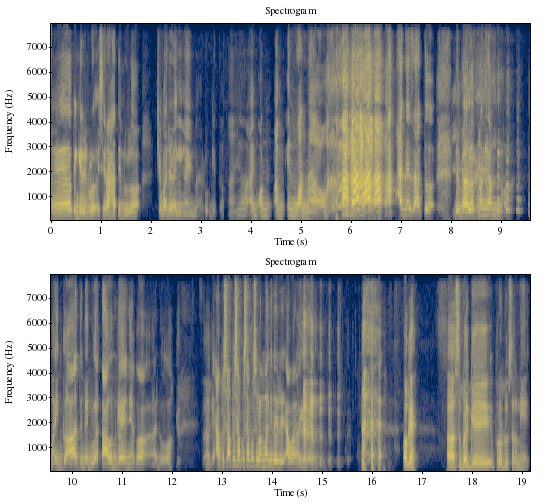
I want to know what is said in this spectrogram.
Eh, pinggirin dulu, istirahatin dulu. Coba ada lagi nggak yang baru gitu. Ayo, I'm on, I'm in one now. ada satu development yang, my God, udah dua tahun kayaknya kok. Aduh. Oke, hapus, hapus, hapus, hapus, ulang lagi dari awal gitu. Oke, eh, sebagai produser nih,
